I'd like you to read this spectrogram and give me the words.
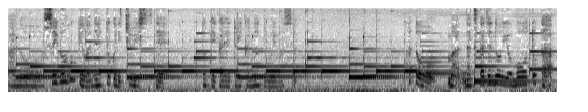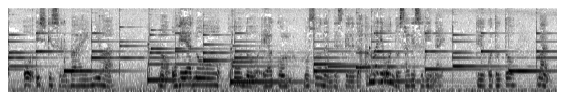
あの水分補給はね特に注意して取っていかないといいかなと思います。あとま夏風邪の予防とかを意識する場合には、まあ、お部屋の方のエアコンもそうなんですけれどあんまり温度下げすぎないということと、まあ、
